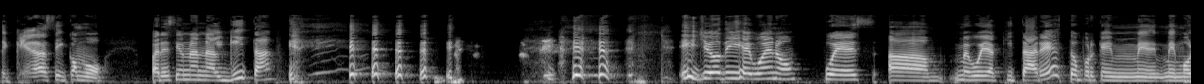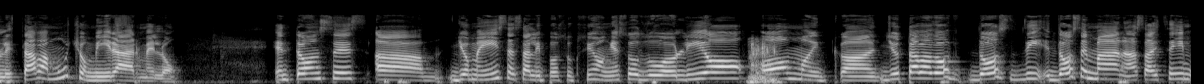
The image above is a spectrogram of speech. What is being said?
te queda así como, parecía una nalguita. y yo dije, bueno, pues ah, me voy a quitar esto porque me molestaba mucho mirármelo. Entonces, um, yo me hice esa liposucción. Eso dolió. Oh my God. Yo estaba dos, dos, dos semanas así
